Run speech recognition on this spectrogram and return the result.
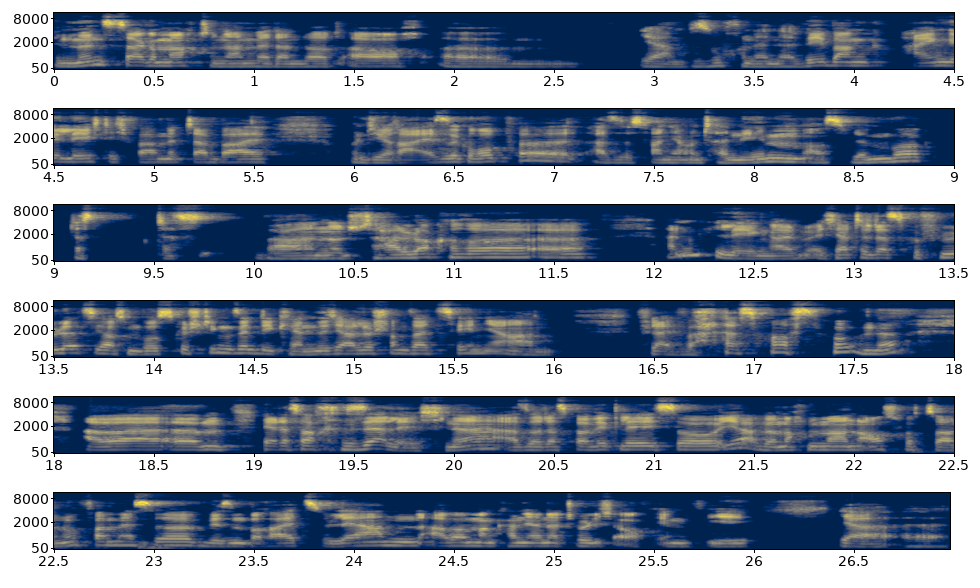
in Münster gemacht und haben wir dann dort auch ähm, ja, Besuch in der NRW-Bank eingelegt. Ich war mit dabei. Und die Reisegruppe, also es waren ja Unternehmen aus Limburg, das, das war eine total lockere äh, Angelegenheit. Ich hatte das Gefühl, als sie aus dem Bus gestiegen sind, die kennen sich alle schon seit zehn Jahren. Vielleicht war das auch so, ne? Aber ähm, ja, das war gesellig, ne? Also das war wirklich so, ja, wir machen mal einen Ausflug zur Hannover Messe, wir sind bereit zu lernen, aber man kann ja natürlich auch irgendwie, ja, äh,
